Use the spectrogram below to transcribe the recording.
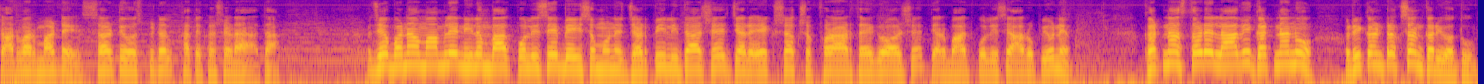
સારવાર માટે સરટી હોસ્પિટલ ખાતે ખસેડાયા હતા. જે બનાવ મામલે નીલમબાગ પોલીસે બે ઇસમોને ઝડપી લીધા છે, જ્યારે એક શખ્સ ફરાર થઈ ગયો હશે. ત્યારબાદ પોલીસે આરોપીઓને ઘટના સ્થળે લાવી ઘટનાનું રિકન્સ્ટ્રક્શન કર્યું હતું.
